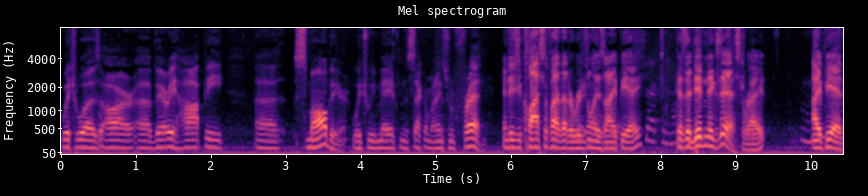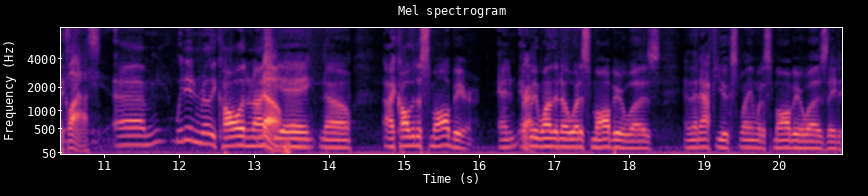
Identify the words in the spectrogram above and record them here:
which was our uh, very hoppy uh, small beer, which we made from the second runnings from Fred. And did you classify that originally as an IPA? Because it didn't exist, right? IPA, the class. Um, we didn't really call it an IPA. No. no. I called it a small beer, and everybody right. wanted to know what a small beer was. And then after you explained what a small beer was, they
